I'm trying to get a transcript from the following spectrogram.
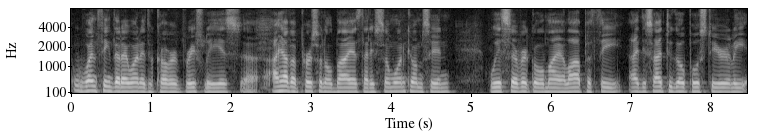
one thing that I wanted to cover briefly is uh, I have a personal bias that if someone comes in with cervical myelopathy, I decide to go posteriorly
